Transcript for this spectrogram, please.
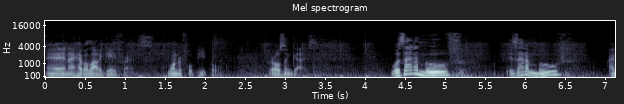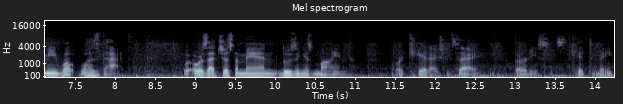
and I have a lot of gay friends, wonderful people, girls and guys. Was that a move? Is that a move? I mean, what was that? Or was that just a man losing his mind? Or a kid, I should say. 30s. It's a kid to me.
